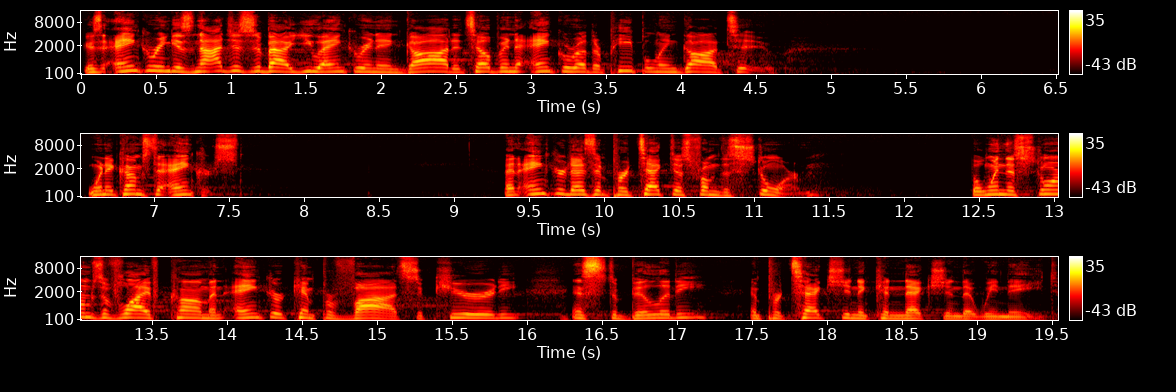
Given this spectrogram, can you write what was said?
Because anchoring is not just about you anchoring in God, it's helping to anchor other people in God too. When it comes to anchors, an anchor doesn't protect us from the storm. But when the storms of life come, an anchor can provide security and stability and protection and connection that we need.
